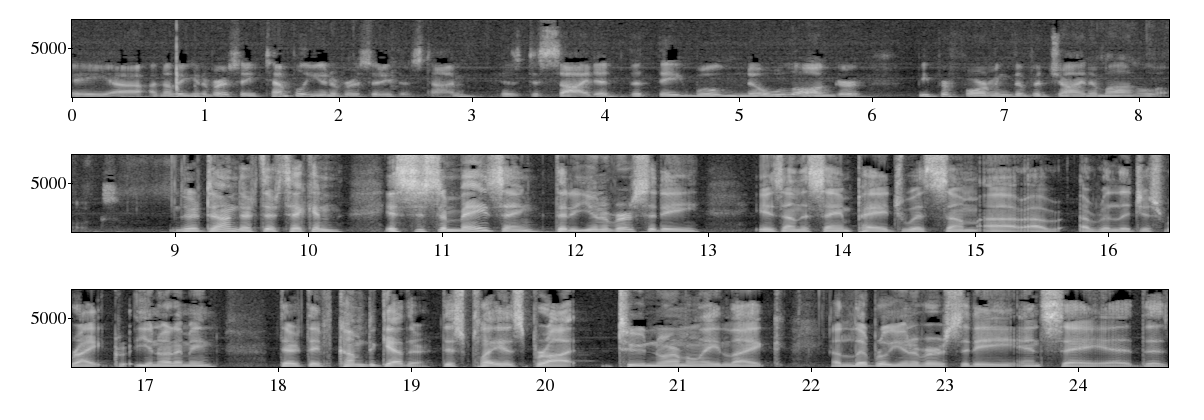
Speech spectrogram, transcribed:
a uh, another university, Temple University this time, has decided that they will no longer be performing the vagina monologues. They're done. They're, they're taking. It's just amazing that a university is on the same page with some uh, a, a religious right. You know what I mean? They're, they've come together. This play has brought two normally like a liberal university and say uh, the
